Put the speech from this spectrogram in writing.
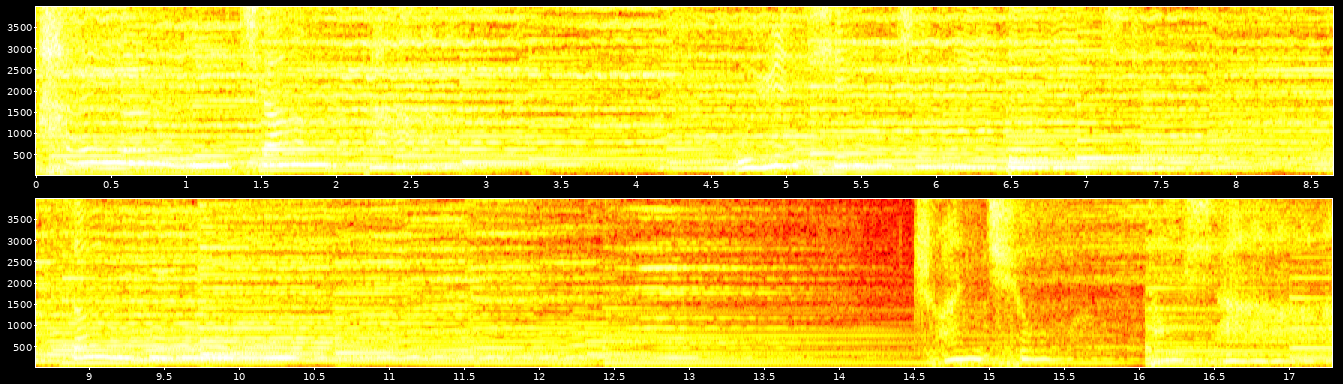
孩儿已长大，不愿牵。烛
